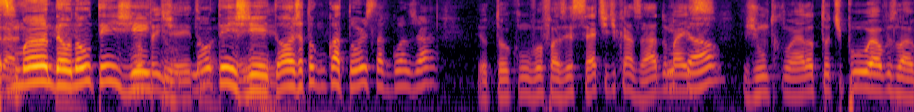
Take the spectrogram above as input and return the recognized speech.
braço. mandam, não tem jeito. jeito, Não mano, tem tem jeito. jeito. Ó, já tô com 14, tá com quantos já? Eu tô com. Vou fazer 7 de casado, mas Então, junto com ela eu tô tipo o Elvis lá.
